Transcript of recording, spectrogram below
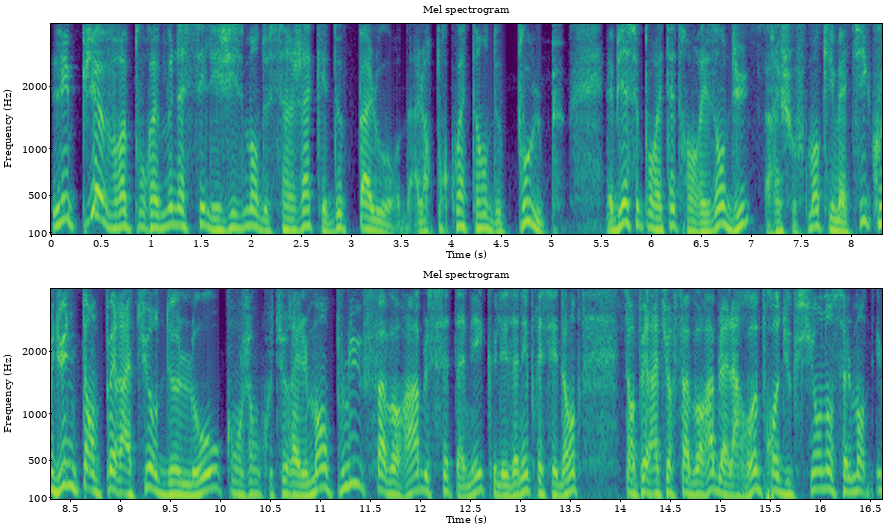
Les pieuvres pourraient menacer les gisements de Saint-Jacques et de Palourde. Alors pourquoi tant de poulpes? Eh bien, ce pourrait être en raison du réchauffement climatique ou d'une température de l'eau conjoncturellement plus favorable cette année que les années précédentes. Température favorable à la reproduction non seulement des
